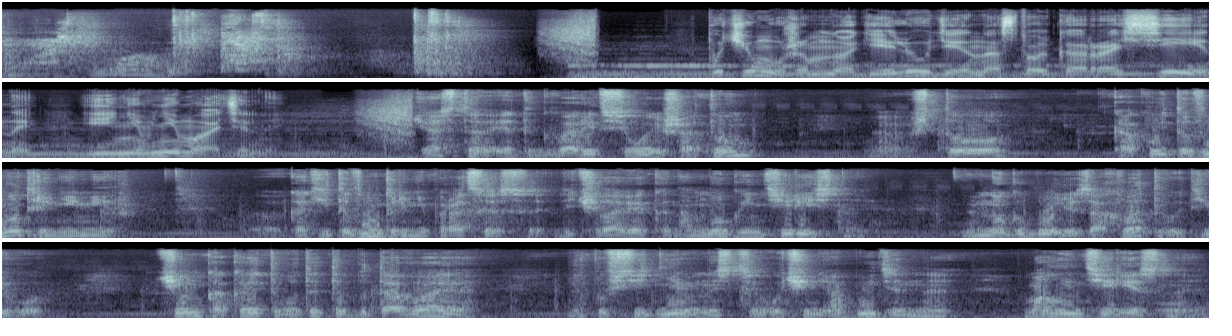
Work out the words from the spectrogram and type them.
Маша, Почему же многие люди настолько рассеяны и невнимательны? Часто это говорит всего лишь о том, э, что какой-то внутренний мир, э, какие-то внутренние процессы для человека намного интереснее, намного более захватывают его, чем какая-то вот эта бытовая повседневность, очень обыденная, малоинтересная.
